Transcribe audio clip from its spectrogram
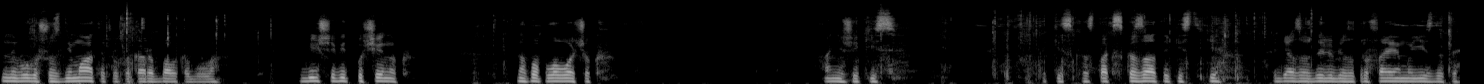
Не було що знімати, то така рибалка була. Більше відпочинок на поплавочок, аніж якісь такі, так сказати, якісь такі. Я завжди люблю за трофеями їздити.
